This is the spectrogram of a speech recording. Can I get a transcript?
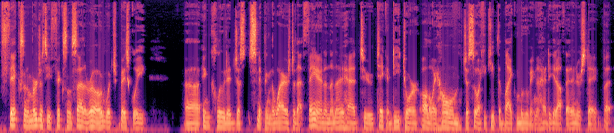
fix, an emergency fix on the side of the road, which basically uh, included just snipping the wires to that fan, and then I had to take a detour all the way home just so I could keep the bike moving. I had to get off that interstate, but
